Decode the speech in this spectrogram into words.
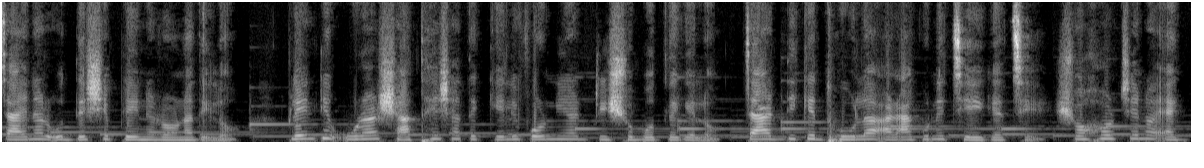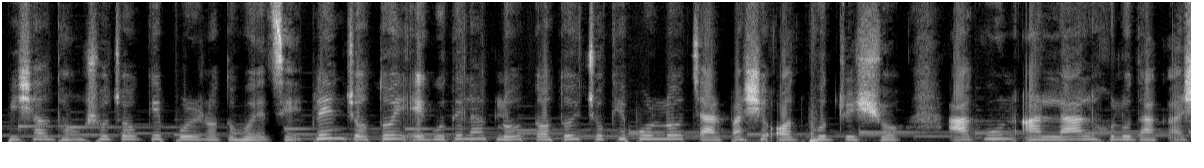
চায়নার উদ্দেশ্যে প্লেনে রওনা দিল। প্লেনটি উড়ার সাথে সাথে ক্যালিফোর্নিয়ার দৃশ্য বদলে গেল। চারদিকে ধুলা আর আগুনে চেয়ে গেছে। শহর যেন এক বিশাল ধ্বংসযজ্ঞে পরিণত হয়েছে। প্লেন যতই এগুতে লাগল, ততই চোখে পড়ল চারপাশে অদ্ভুত দৃশ্য। আগুন আর লাল হলুদ আকাশ।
